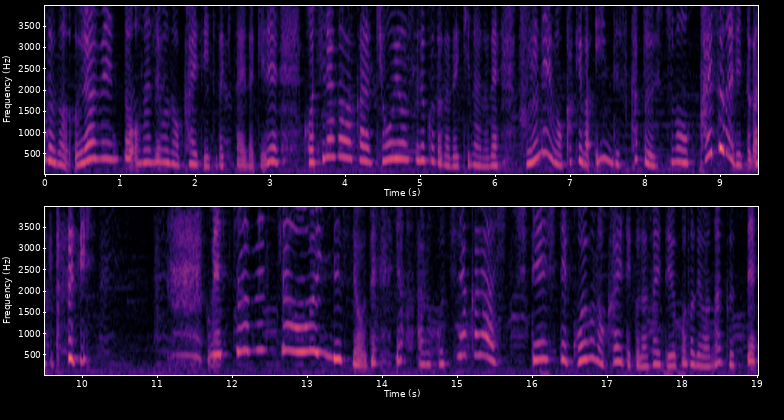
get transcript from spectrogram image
ードの裏面と同じものを書いていただきたいだけで、こちら側から強要することができないので、フルネームを書けばいいんですかという質問を返さないでいただきたい。めちゃめちゃ多いんですよ。で、いや、あの、こちらから指定してこういうものを書いてくださいということではなくって、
